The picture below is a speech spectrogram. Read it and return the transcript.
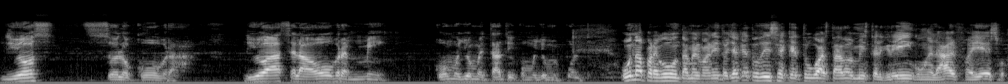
Dios se lo cobra. Dios hace la obra en mí, cómo yo me trato y cómo yo me porto. Una pregunta, mi hermanito. Ya que tú dices que tú has estado en Mr. Green con el Alfa y eso,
